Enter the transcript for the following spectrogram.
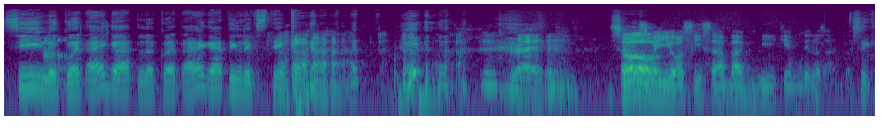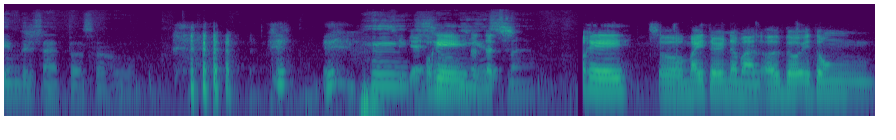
see, look what I got, look what I got, yung lipstick. right. Tapos So, may Yossi sa bag ni Kim De Los Santos. si Kim De Los Santos, so... Sige. Okay. So that's-. Okay, so my turn naman. Although itong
